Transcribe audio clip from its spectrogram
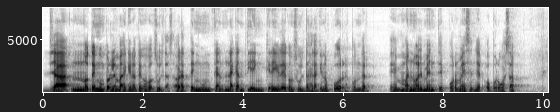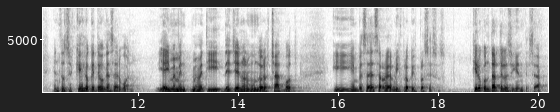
ya no tengo un problema de que no tengo consultas. Ahora tengo una cantidad increíble de consultas a las que no puedo responder eh, manualmente por Messenger o por WhatsApp. Entonces, ¿qué es lo que tengo que hacer? Bueno, Y ahí me, me metí de lleno en el mundo de los chatbots y empecé a desarrollar mis propios procesos. Quiero contarte lo siguiente, o sea,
